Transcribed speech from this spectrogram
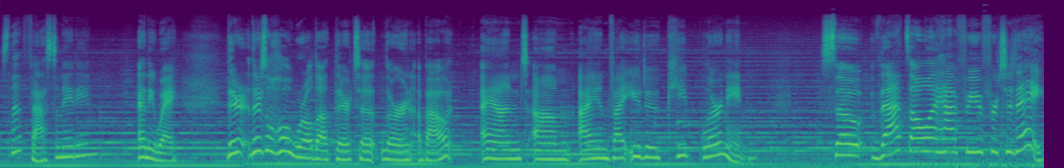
Isn't that fascinating? Anyway, there, there's a whole world out there to learn about, and um, I invite you to keep learning. So that's all I have for you for today.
